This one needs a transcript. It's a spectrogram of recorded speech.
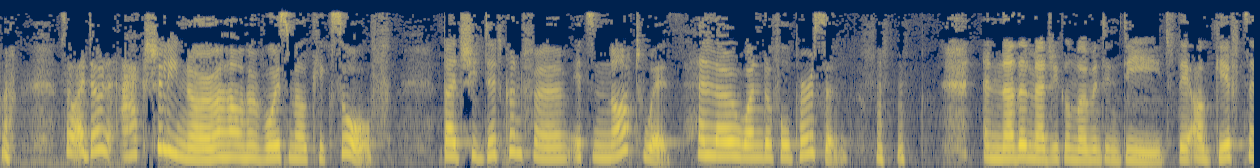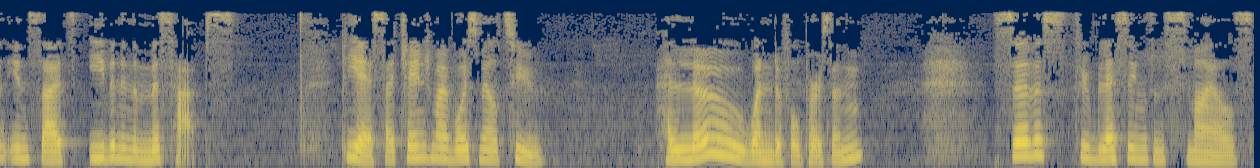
so I don't actually know how her voicemail kicks off, but she did confirm it's not with hello, wonderful person. Another magical moment indeed. There are gifts and insights even in the mishaps. P.S. I changed my voicemail to Hello, wonderful person. Service through blessings and smiles.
